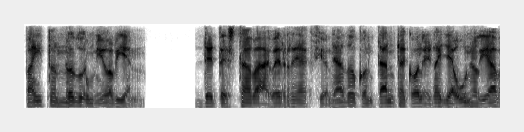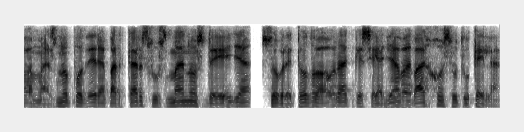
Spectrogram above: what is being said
Python no durmió bien. Detestaba haber reaccionado con tanta cólera y aún odiaba más no poder apartar sus manos de ella, sobre todo ahora que se hallaba bajo su tutela.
